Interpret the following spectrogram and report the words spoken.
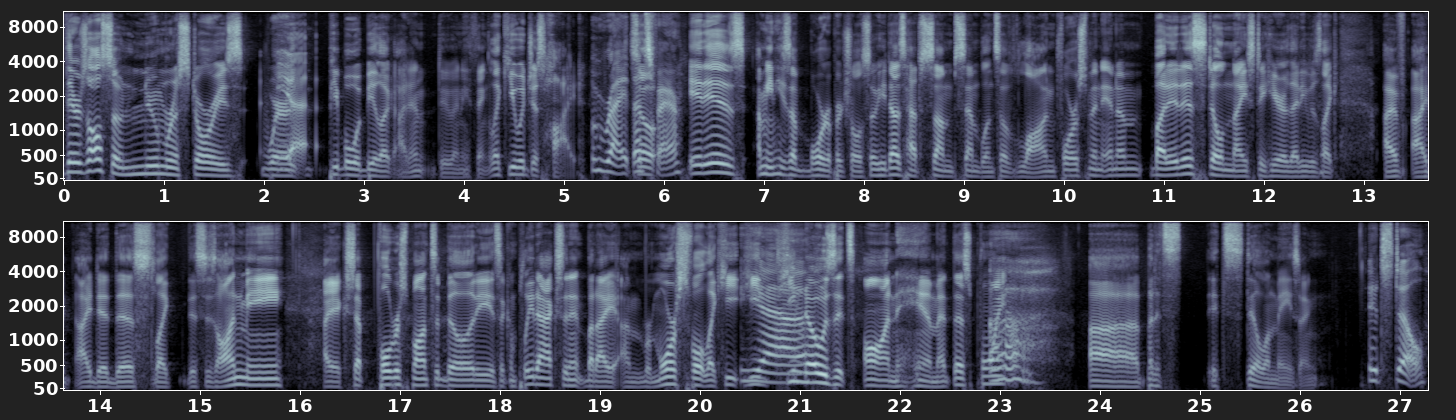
there's also numerous stories where Yeah. people would be like, I didn't do anything. Like you would just hide. right, that's So fair. It is. I mean, he's a border patrol, so he does have some semblance of law enforcement in him. But it is still nice to hear that he was like, "I've I I did this. Like this is on me. I accept full responsibility. It's a complete accident, but I I'm remorseful. Like he he Yeah. he knows it's on him at this point. Uh, but it's it's still amazing. It still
